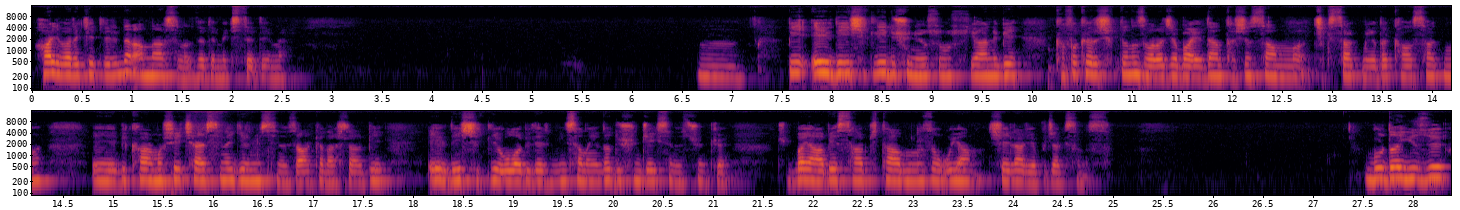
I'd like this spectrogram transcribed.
hal ve hareketlerinden anlarsınız ne demek istediğimi. Hmm. Bir ev değişikliği düşünüyorsunuz. Yani bir kafa karışıklığınız var. Acaba evden taşınsam mı, çıksak mı ya da kalsak mı? Ee, bir karmaşa içerisine girmişsiniz arkadaşlar. Bir ev değişikliği olabilir. Nisan ayında düşüneceksiniz çünkü. Çünkü bayağı bir hesap kitabınıza uyan şeyler yapacaksınız. Burada yüzü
